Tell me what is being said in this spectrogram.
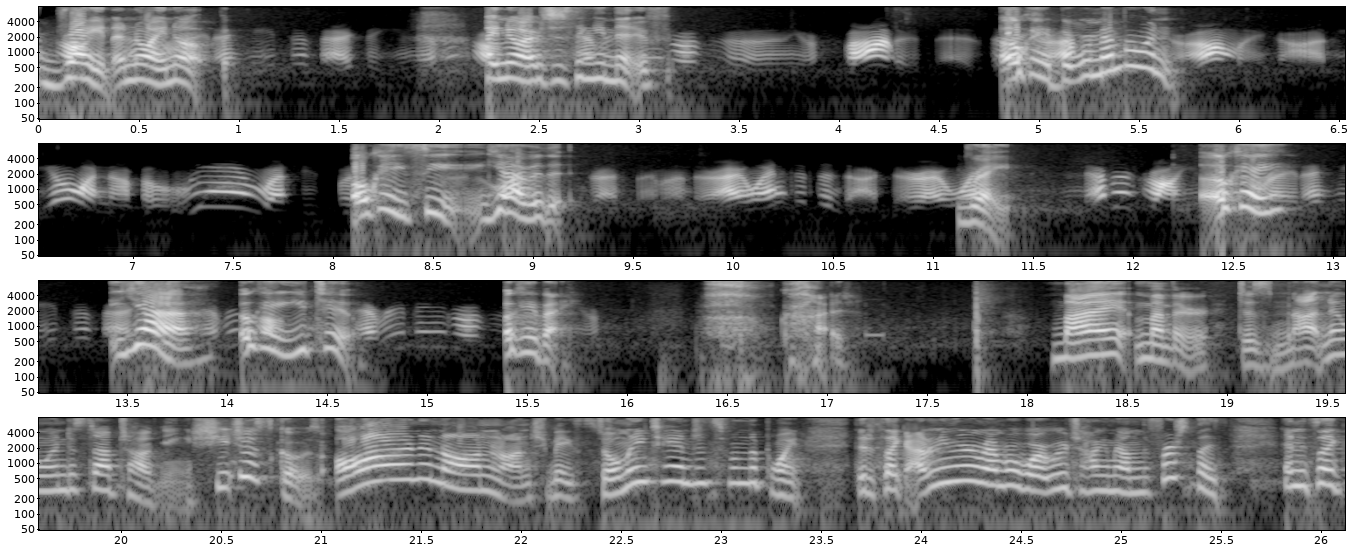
Right, I know, I know. I know, I was just thinking that if. Okay, but remember when. Oh my god, you would not believe what Okay, see, yeah, but. stress I'm under. I went to the doctor. I went. Right. Never wrong. You Okay. right. I hate the fact Yeah, that okay, you too. Okay, bye. Oh, God. My mother does not know when to stop talking. She just goes on and on and on. She makes so many tangents from the point that it's like, I don't even remember what we were talking about in the first place. And it's like,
